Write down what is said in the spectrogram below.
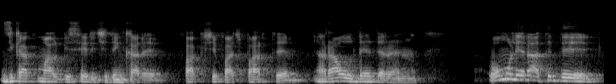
zic acum al bisericii din care fac și faci parte, Raul Dederen. Omul era atât de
